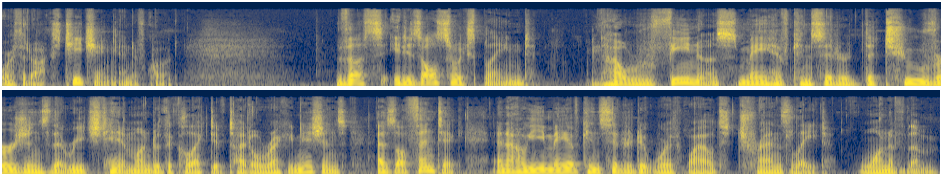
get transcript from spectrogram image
orthodox teaching, end of quote. Thus, it is also explained how Rufinus may have considered the two versions that reached him under the collective title recognitions as authentic, and how he may have considered it worthwhile to translate one of them.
